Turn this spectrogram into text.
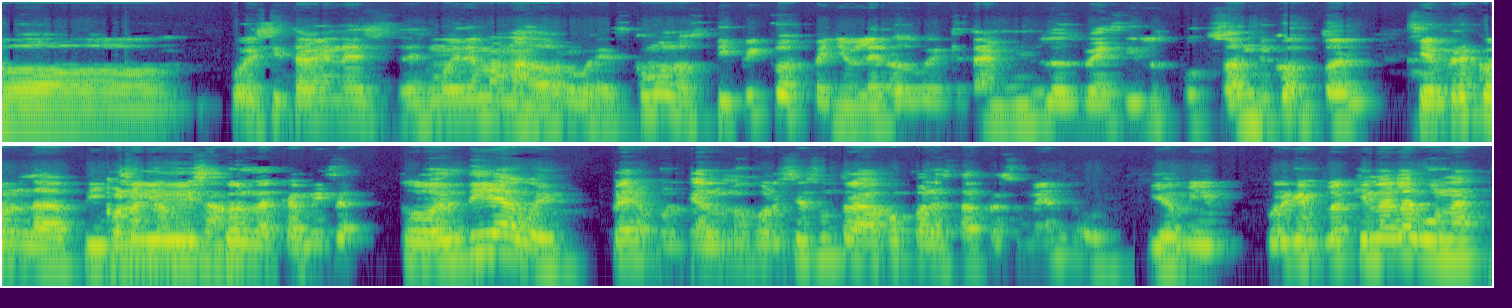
pero pues sí también es, es muy de mamador, güey. Es como los típicos peñoleros, güey, que también los ves y los putos andan con todo el, siempre con la pinche, Con la camisa. con la camisa todo el día, güey. Pero porque a lo mejor sí es un trabajo para estar presumiendo, güey. Y a mí, por ejemplo, aquí en la laguna,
